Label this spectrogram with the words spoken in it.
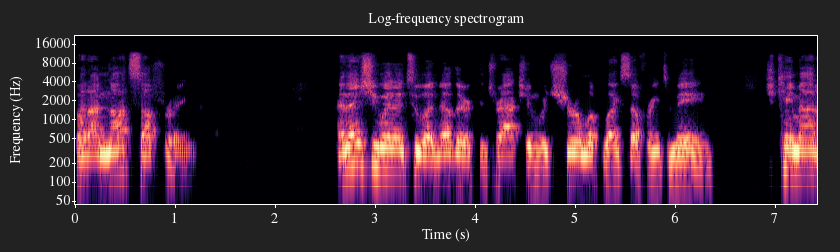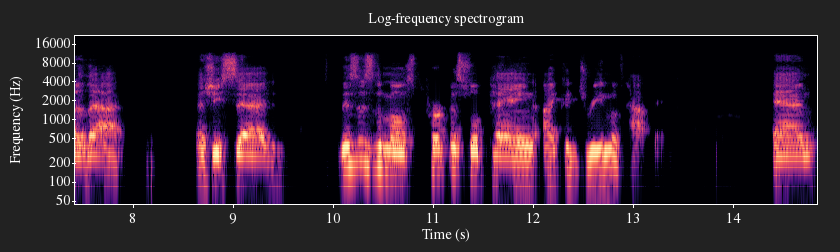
but I'm not suffering. And then she went into another contraction, which sure looked like suffering to me. She came out of that and she said, This is the most purposeful pain I could dream of having. And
